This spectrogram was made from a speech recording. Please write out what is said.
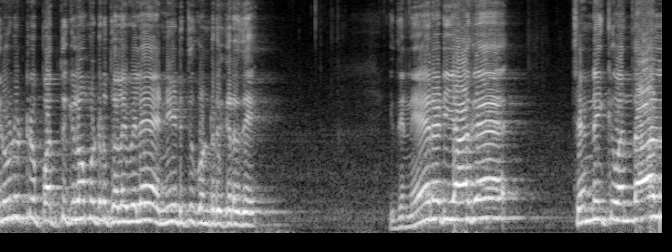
இருநூற்று பத்து கிலோமீட்டர் தொலைவிலே நீடித்து கொண்டிருக்கிறது. இது நேரடியாக சென்னைக்கு வந்தால்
